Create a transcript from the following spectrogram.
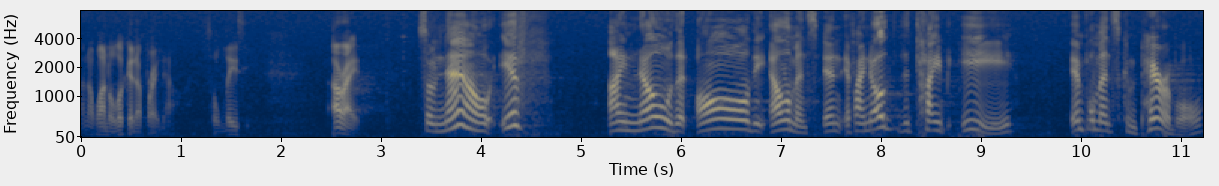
And I don't wanna look it up right now, so lazy. All right, so now if I know that all the elements, in, if I know the type E implements comparable,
